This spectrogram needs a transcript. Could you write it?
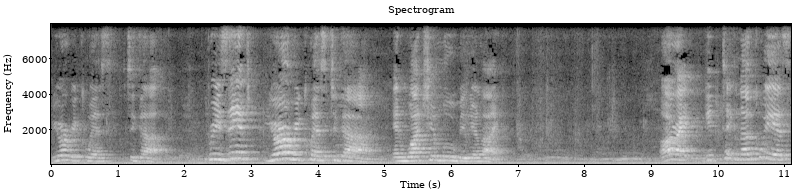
your request to God. Present your request to God and watch Him move in your life. All right, get take another quiz.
